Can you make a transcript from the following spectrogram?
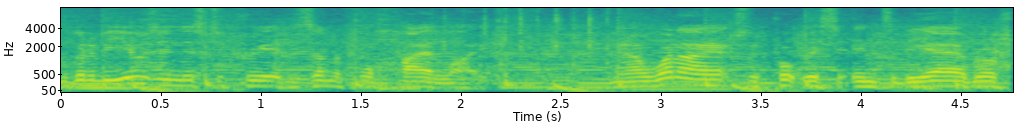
We're going to be using this to create the Zenithal highlight. Now when I actually put this into the airbrush,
